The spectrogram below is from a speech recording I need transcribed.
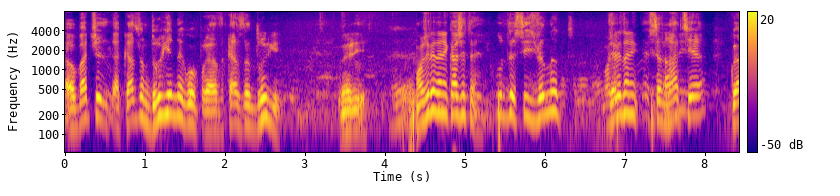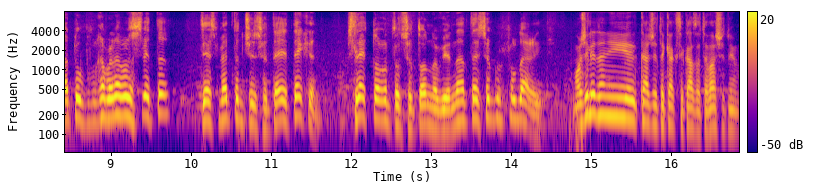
А обаче, казвам, други не го правят, казват други. Нали? Може ли да ни кажете? Да се извинат. Може ли да ни... Те са нация, която управлява света. Те сметат, че света е техен. След Втората световна война те са господарите. Може ли да ни кажете как се казвате вашето име?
